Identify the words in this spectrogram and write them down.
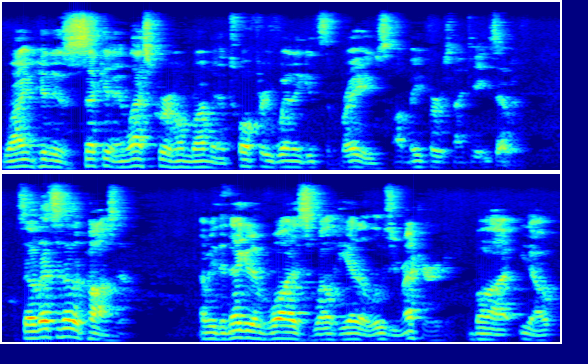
Ryan hit his second and last career home run in a 12-3 win against the Braves on May 1st, 1987. So that's another positive. I mean, the negative was, well, he had a losing record, but, you know,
